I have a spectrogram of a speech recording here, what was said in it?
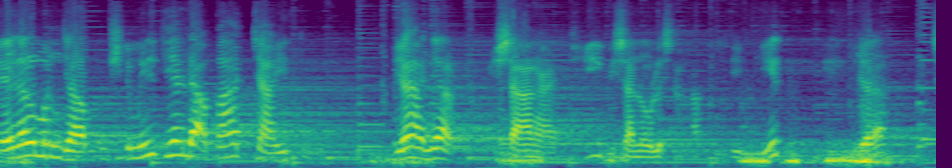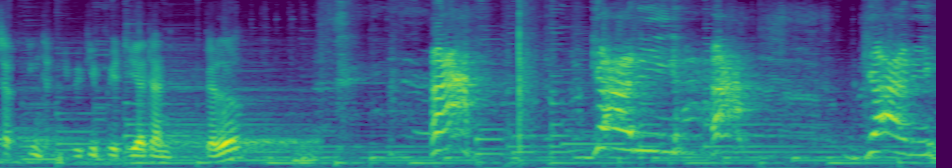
Tinggal menjawab muslim ini dia tidak baca itu. Dia hanya bisa ngaji, bisa nulis angka sedikit, ya, setting dari Wikipedia dan Google. Him! Got him!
